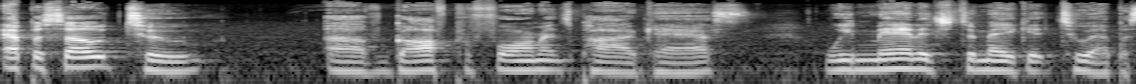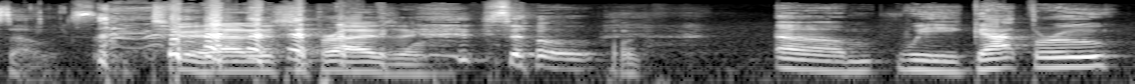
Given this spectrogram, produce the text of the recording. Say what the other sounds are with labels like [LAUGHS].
episode two of Golf Performance Podcast. We managed to make it two episodes. Dude, that is surprising. [LAUGHS] so um, we got through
